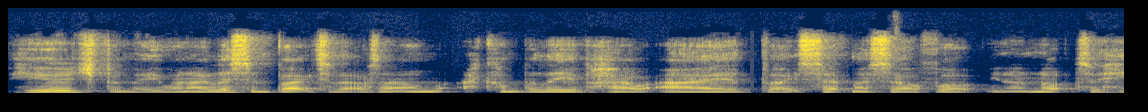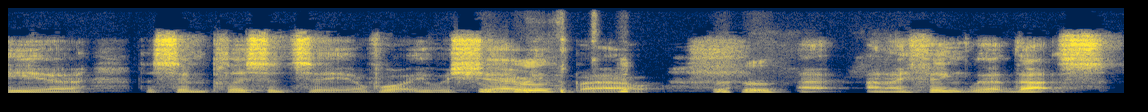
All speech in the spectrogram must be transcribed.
huge for me when I listened back to that. I was like, oh, I can't believe how I had like set myself up, you know, not to hear the simplicity of what he was sharing mm-hmm. about. Mm-hmm. Uh, and I think that that's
